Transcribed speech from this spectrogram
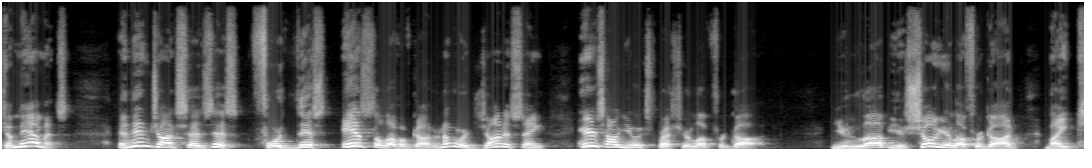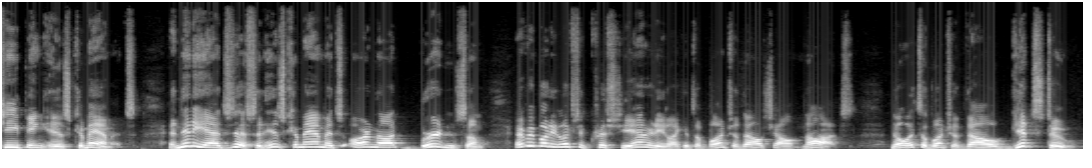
Commandments. And then John says this, for this is the love of God. In other words, John is saying, here's how you express your love for God. You love you show your love for God by keeping his commandments. And then he adds this, and his commandments are not burdensome. Everybody looks at Christianity like it's a bunch of thou shalt nots. No, it's a bunch of thou gets to.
